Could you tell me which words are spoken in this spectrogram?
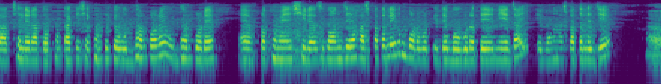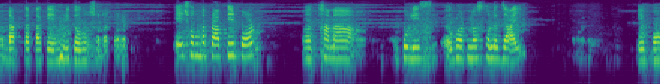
তার ছেলেরা তখন তাকে সেখান থেকে উদ্ধার করে উদ্ধার করে প্রথমে সিরাজগঞ্জে হাসপাতালে এবং পরবর্তীতে বগুড়াতে নিয়ে যায় এবং হাসপাতালে যে ডাক্তার তাকে মৃত ঘোষণা করে। এই সংবাদ প্রাপ্তির পর থানা পুলিশ ঘটনাস্থলে যায় এবং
